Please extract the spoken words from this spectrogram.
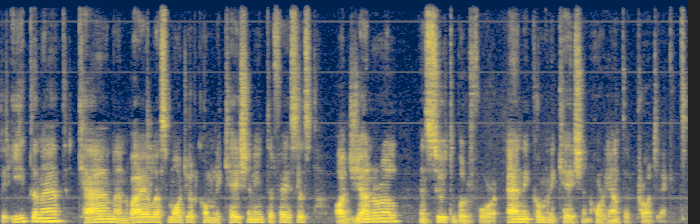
The Ethernet, CAN and wireless module communication interfaces are general and suitable for any communication-oriented project.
